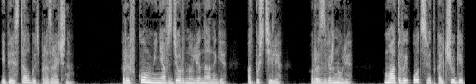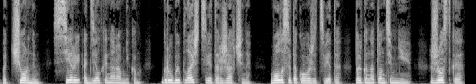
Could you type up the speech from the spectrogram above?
и перестал быть прозрачным. Рывком меня вздернули на ноги. Отпустили. Развернули. Матовый отсвет кольчуги под черным, с серой отделкой нарамником. Грубый плащ цвета ржавчины. Волосы такого же цвета, только на тон темнее. Жесткое,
